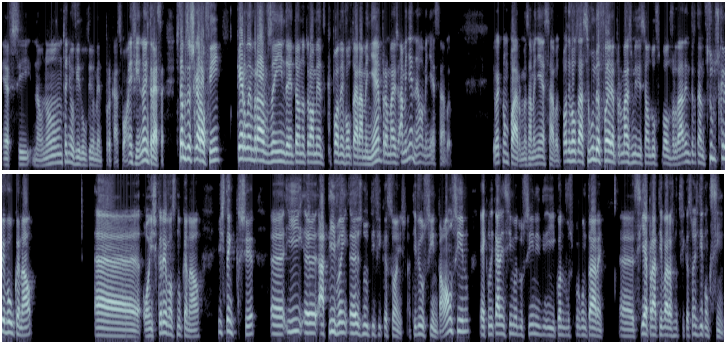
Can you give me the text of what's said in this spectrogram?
FC. Não, não, não tenho ouvido ultimamente, por acaso. Bom, enfim, não interessa. Estamos a chegar ao fim. Quero lembrar-vos ainda, então, naturalmente, que podem voltar amanhã para mais. Amanhã não, amanhã é sábado. Eu é que não paro, mas amanhã é sábado. Podem voltar segunda-feira para mais uma edição do Futebol de Verdade. Entretanto, subscrevam o canal uh, ou inscrevam-se no canal. Isto tem que crescer. Uh, e uh, ativem as notificações. Ativem o sino. Está lá um sino, é clicar em cima do sino e, e quando vos perguntarem se é para ativar as notificações, digam que sim.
